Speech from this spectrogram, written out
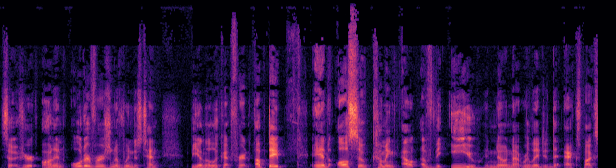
So if you're on an older version of Windows 10, be on the lookout for an update. And also coming out of the EU, and no, not related to Xbox,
